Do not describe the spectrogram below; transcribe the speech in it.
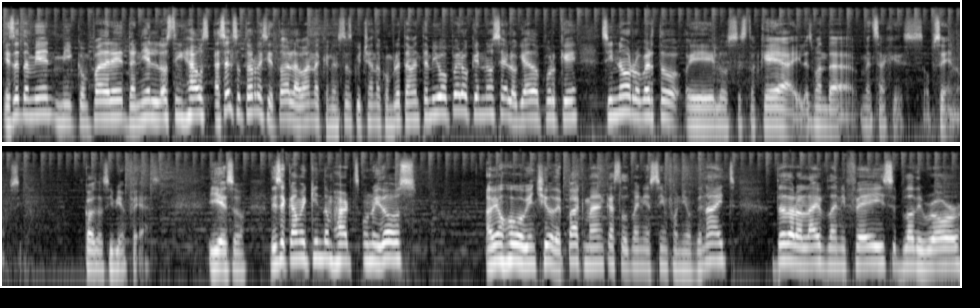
Está también mi compadre Daniel Lostinghouse, a Celso Torres y a toda la banda que nos está escuchando completamente en vivo, pero que no se ha logueado porque si no, Roberto eh, los estoquea y les manda mensajes obscenos y cosas así bien feas. Y eso. Dice Kamui Kingdom Hearts 1 y 2. Había un juego bien chido de Pac-Man, Castlevania Symphony of the Night, Dead or Alive, Blanny Face, Bloody Roar,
